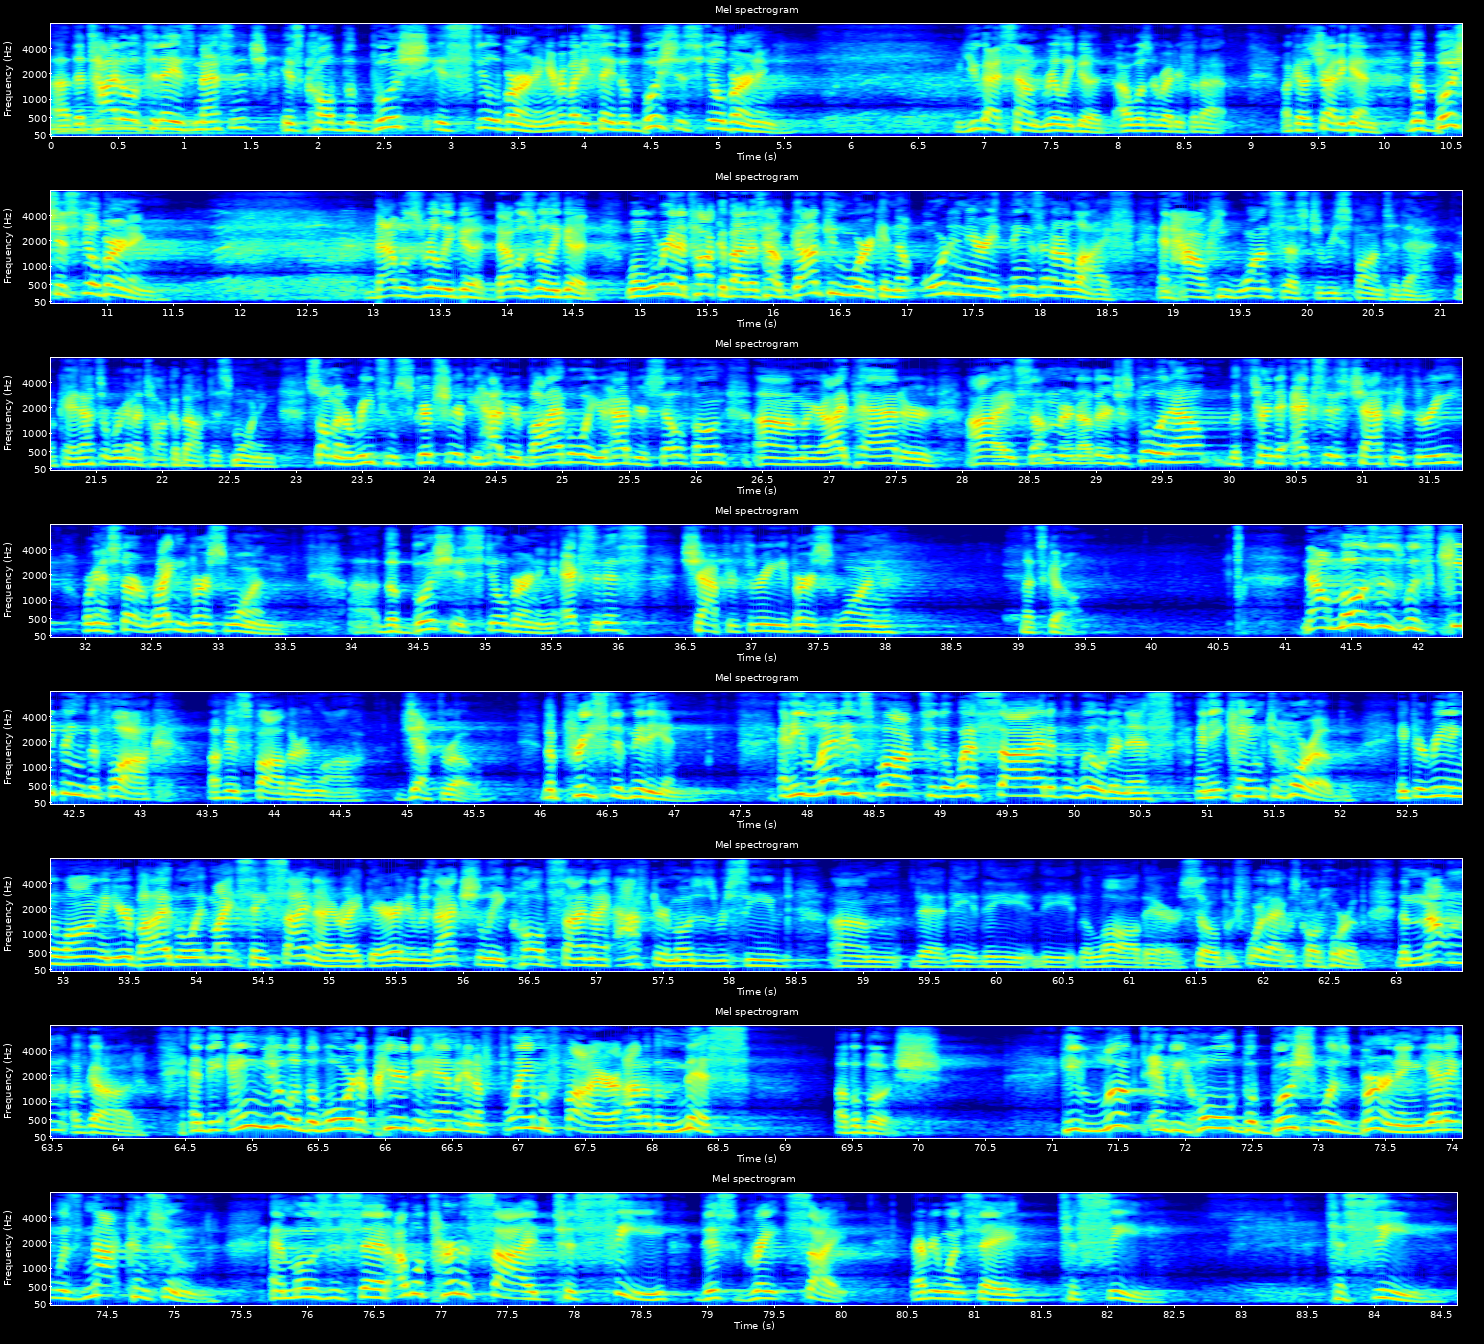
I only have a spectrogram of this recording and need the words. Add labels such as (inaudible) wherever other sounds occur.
Uh, the title of today's message is called The Bush is Still Burning. Everybody say, The bush is still burning. You guys sound really good. I wasn't ready for that. Okay, let's try it again. The bush is still burning. That was really good. That was really good. Well, what we're going to talk about is how God can work in the ordinary things in our life and how He wants us to respond to that. Okay, that's what we're going to talk about this morning. So I'm going to read some scripture. If you have your Bible or you have your cell phone um, or your iPad or i something or another, just pull it out. Let's turn to Exodus chapter 3. We're going to start right in verse 1. Uh, the bush is still burning. Exodus chapter 3, verse 1. Let's go. Now Moses was keeping the flock of his father in law, Jethro, the priest of Midian. And he led his flock to the west side of the wilderness, and he came to Horeb. If you're reading along in your Bible, it might say Sinai right there, and it was actually called Sinai after Moses received um, the, the, the, the, the law there. So before that, it was called Horeb, the mountain of God. And the angel of the Lord appeared to him in a flame of fire out of the midst of a bush. He looked and behold, the bush was burning, yet it was not consumed. And Moses said, I will turn aside to see this great sight. Everyone say, to see. To see.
